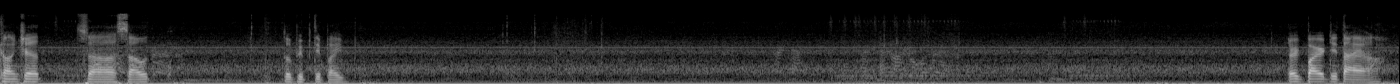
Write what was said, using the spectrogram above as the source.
Gangshot sa south 255 Third party tayo.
